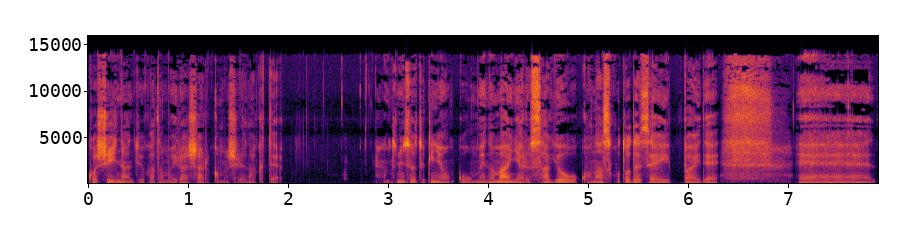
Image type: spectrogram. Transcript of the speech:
越しなんていう方もいらっしゃるかもしれなくて、本当にそういう時にはこう目の前にある作業をこなすことで精一杯で、えー、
